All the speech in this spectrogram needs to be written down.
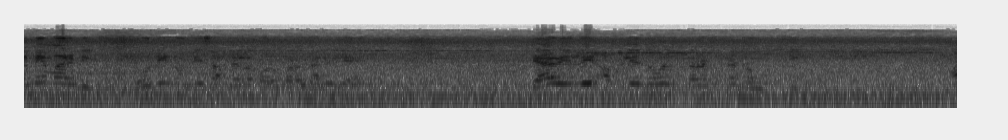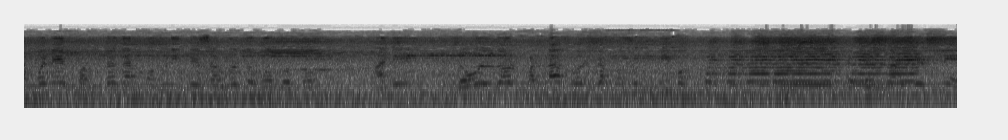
एम एम आर डी दोन्ही नोटीस आपल्याला बरोबर झालेली आहे त्यावेळी आपल्याजवळ करंट नव्हती. आपण एक भक्तगण म्हणून इथे सर्व जमत होतो आणि जवळजवळ पन्नास वर्षापासून मी बघतो. शेटने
